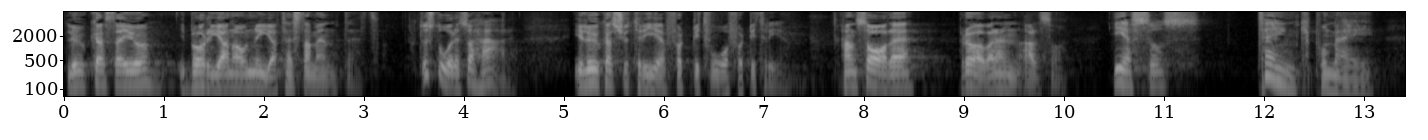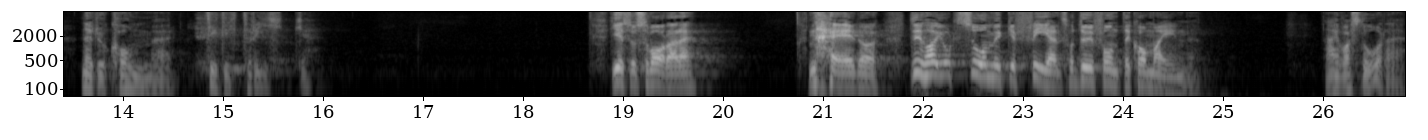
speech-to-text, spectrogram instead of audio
Lukas är ju i början av nya testamentet. Då står det så här i Lukas 23, 42 och 43. Han sa det, rövaren alltså, Jesus, tänk på mig när du kommer till ditt rike. Jesus svarade, nej då, du har gjort så mycket fel så du får inte komma in. Nej, vad står det?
